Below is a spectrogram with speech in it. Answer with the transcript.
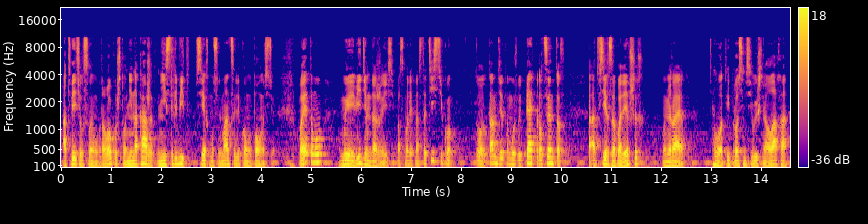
Ответил своему пророку, что не накажет, не истребит всех мусульман целиком и полностью. Поэтому мы видим даже, если посмотреть на статистику, то там где-то, может быть, 5% от всех заболевших умирают. Вот, и просим Всевышнего Аллаха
